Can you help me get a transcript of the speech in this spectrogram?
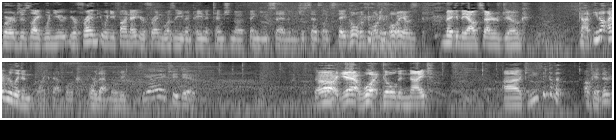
where it's just like when you your friend when you find out your friend wasn't even paying attention to a thing you said and it just says like "Stay golden, pony boy." It was making the outsiders joke. God, you know I really didn't like that book or that movie. See, I actually did. Oh yeah, what Golden Knight? Uh, can you think of it? Okay, there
